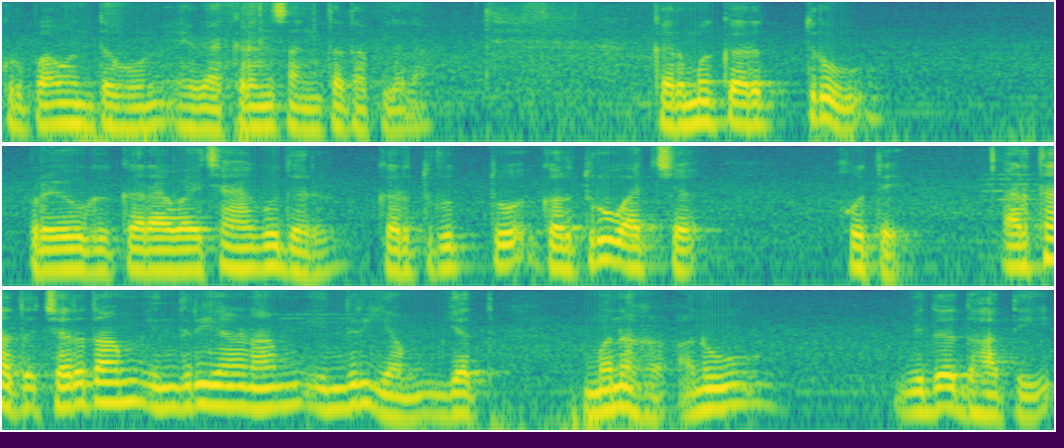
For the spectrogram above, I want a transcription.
कृपावंत होऊन हे व्याकरण सांगतात आपल्याला. कर्मकर्तृ प्रयोग करावयाच्या अगोदर कर्तृत्व कर्तृवाच्य होते. अर्थात चरताम इंद्रियाणाम इंद्रियम यत मनः अनुविदधाती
